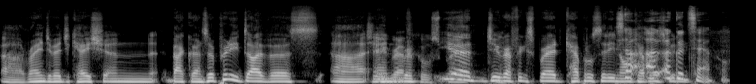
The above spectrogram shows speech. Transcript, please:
uh, range of education, background. So a pretty diverse. Uh, Geographical and, spread. Yeah, geographic spread, capital city, So non-capital a, city. a good sample.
